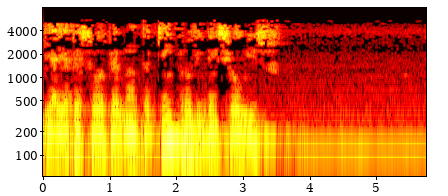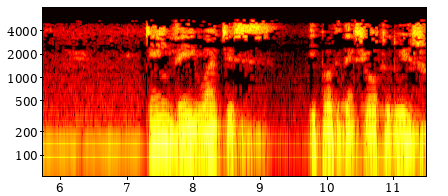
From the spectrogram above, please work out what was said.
E aí a pessoa pergunta: quem providenciou isso? Quem veio antes e providenciou tudo isso?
